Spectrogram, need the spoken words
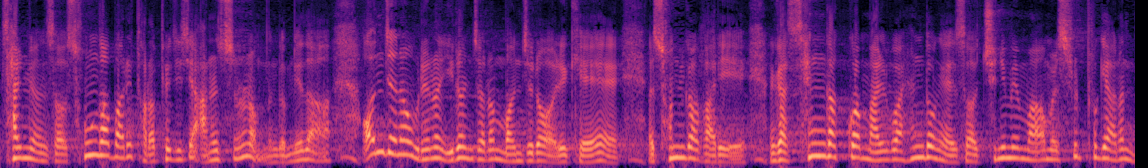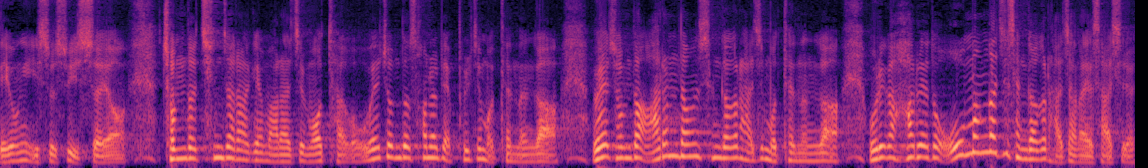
살면서 손과 발이 더럽혀지지 않을 수는 없는 겁니다. 언제나 우리는 이런저런 먼지로 이렇게 손과 발이 그러니까 생각과 말과 행동에서 주님의 마음을 슬프게 하는 내용이 있을 수 있어요. 좀 더 친절하게 말하지 못하고 왜 좀 더 선을 베풀지 못했는가? 왜 좀 더 아름다운 생각을 하지 못했는가? 우리가 하루에도 오만 가지 생각을 하잖아요, 사실.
